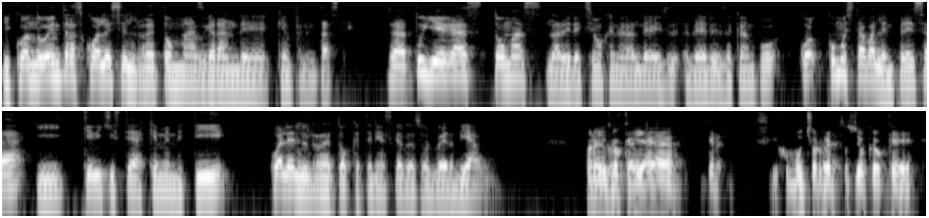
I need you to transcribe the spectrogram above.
Y cuando entras, ¿cuál es el reto más grande que enfrentaste? O sea, tú llegas, tomas la dirección general de, Aires de Campo. ¿Cómo estaba la empresa y qué dijiste a qué me metí? ¿Cuál era el reto que tenías que resolver día uno? Bueno, yo creo que había muchos retos. Yo creo que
